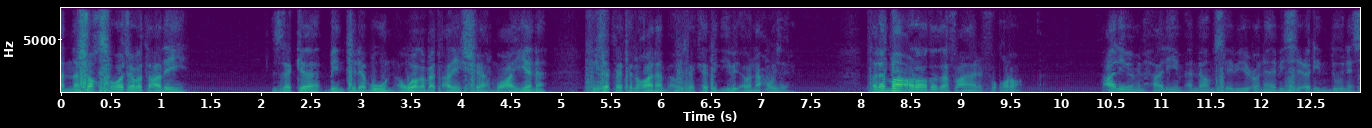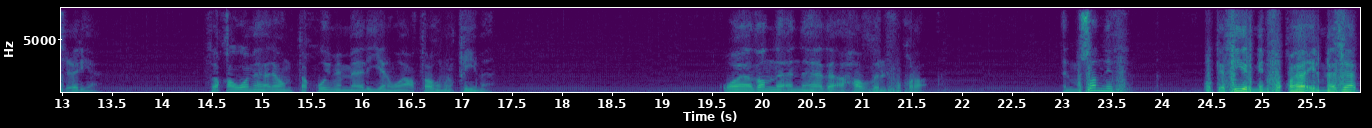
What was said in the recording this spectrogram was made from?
أن شخص وجبت عليه زكاة بنت لبون أو وجبت عليه شاة معينة في زكاة الغنم أو زكاة الإبل أو نحو ذلك. فلما أراد دفعها للفقراء علم من حالهم أنهم سيبيعونها بسعر دون سعرها فقومها لهم تقويما ماليا وأعطاهم القيمة. وظن أن هذا أحظ للفقراء. المصنف وكثير من فقهاء المذهب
